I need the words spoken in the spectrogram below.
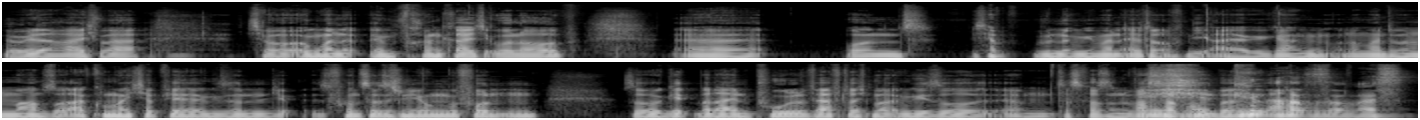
Ja, da war ich mal, ich war irgendwann im Frankreich Urlaub äh, und ich hab, bin irgendwie meinen Eltern auf die Eier gegangen und dann meinte meine Mom so, ah, guck mal, ich habe hier irgendwie so einen französischen Jungen gefunden, so geht mal da in den Pool, werft euch mal irgendwie so, ähm, das war so eine Wasserbombe, genau sowas.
